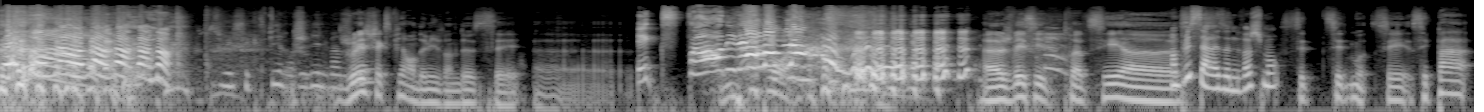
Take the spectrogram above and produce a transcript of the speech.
non, non, non, non, non Jouer Shakespeare en 2022. Jouer Shakespeare en 2022, c'est. euh, euh, je vais essayer. C'est. euh, En plus, ça résonne vachement. c'est c'est c'est c'est pas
